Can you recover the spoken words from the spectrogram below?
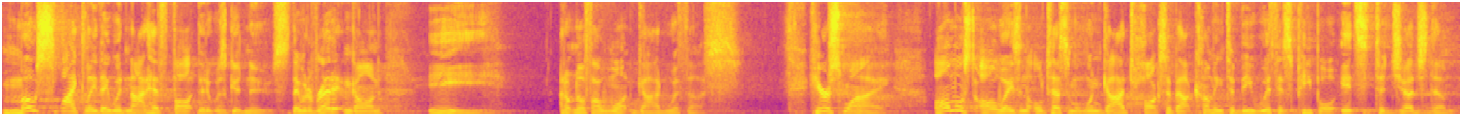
most likely they would not have thought that it was good news. They would have read it and gone, "Ee, I don't know if I want God with us." Here's why. Almost always in the Old Testament, when God talks about coming to be with his people, it's to judge them,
